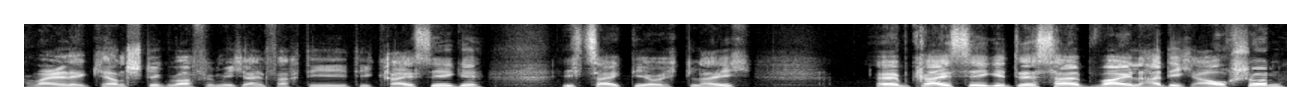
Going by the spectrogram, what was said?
weil der Kernstück war für mich einfach die, die Kreissäge. Ich zeige die euch gleich. Äh, Kreissäge deshalb, weil hatte ich auch schon.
